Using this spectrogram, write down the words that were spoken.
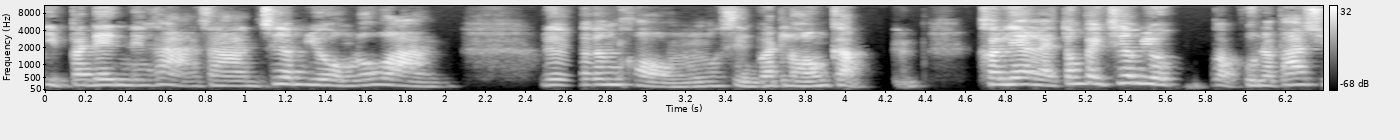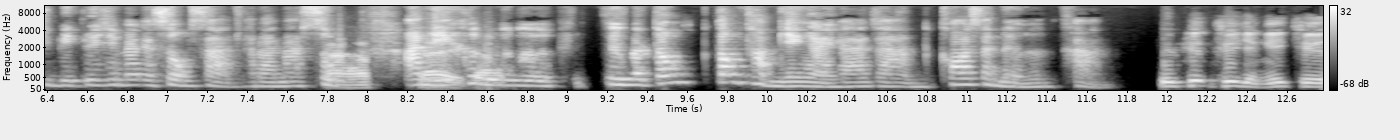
อีกประเด็นหนึ่งค่ะอาจารย์เชื่อมโยงระหว่าง เรื่องของสิ่งแวดล้อมกับเขาเรียกอะไรต้องไปเชื่อมโยงกับคุณภาพชีวิตด้วยใช่ไหมกระทรวงสาธารณสุขครับอันนี้ใช่คืรัอบคือมันต้องต้องทำยังไงคะอาจารย์ข้อเสนอค่ะคือคือคืออย่างนี้คือ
